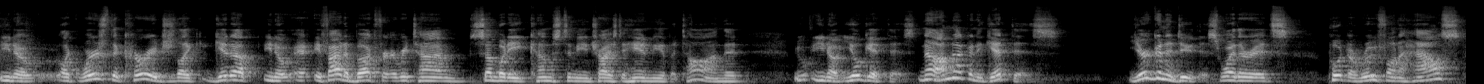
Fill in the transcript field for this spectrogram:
you know, like, where's the courage? Like, get up. You know, if I had a buck for every time somebody comes to me and tries to hand me a baton, that, you know, you'll get this. No, I'm not going to get this. You're going to do this, whether it's putting a roof on a house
